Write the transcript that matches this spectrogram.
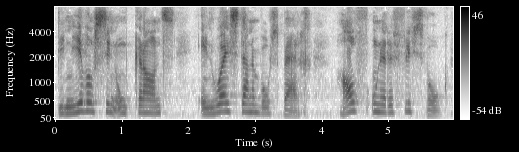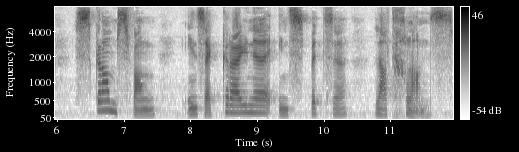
die nevel sien omkrans en hoe hy Stellenboschberg half onder 'n vlieswolk skrams vang en sy kruine en spitse laat glans.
